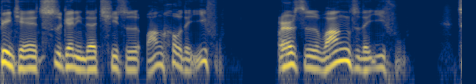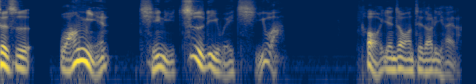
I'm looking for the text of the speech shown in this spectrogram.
并且赐给你的妻子王后的衣服，儿子王子的衣服，这是王冕，请你自立为齐王。哦，燕昭王这招厉害了。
